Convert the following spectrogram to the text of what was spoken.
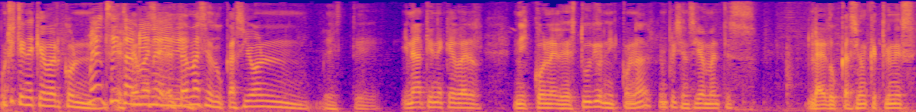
mucho tiene que ver con el, tema es, el tema es educación este y nada tiene que ver ni con el estudio ni con nada, simple y sencillamente es la educación que tienes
